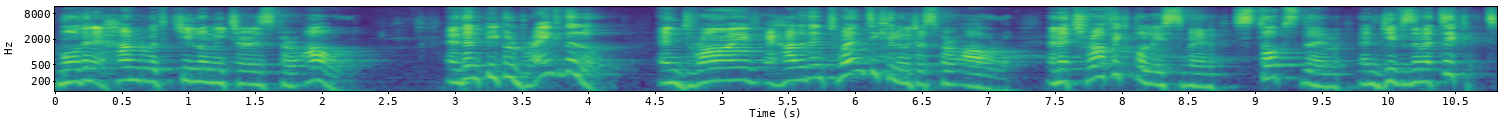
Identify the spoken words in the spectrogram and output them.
more than 100 kilometers per hour. And then people break the law and drive 120 kilometers per hour and a traffic policeman stops them and gives them a ticket.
